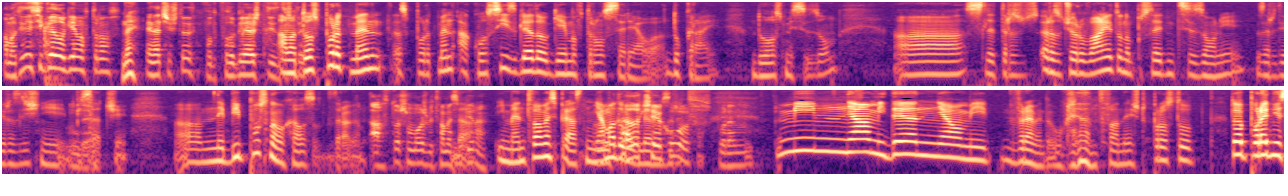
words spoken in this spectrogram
Ама ти не си гледал Game of Thrones? Не. Е, значи ще, какво, какво да гледаш ти? Ама ще- то според мен, според мен, ако си изгледал Game of Thrones сериала до край, до 8 сезон, а, след раз, разочарованието на последните сезони, заради различни писачи, а, не би пуснал House of the Dragon. Аз точно може би това ме спира. Да. И мен това ме спря. Аз няма Но да го гледам. че е хубав, според. Ми, нямам идея, нямам и време да го гледам това нещо. Просто той е поредният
